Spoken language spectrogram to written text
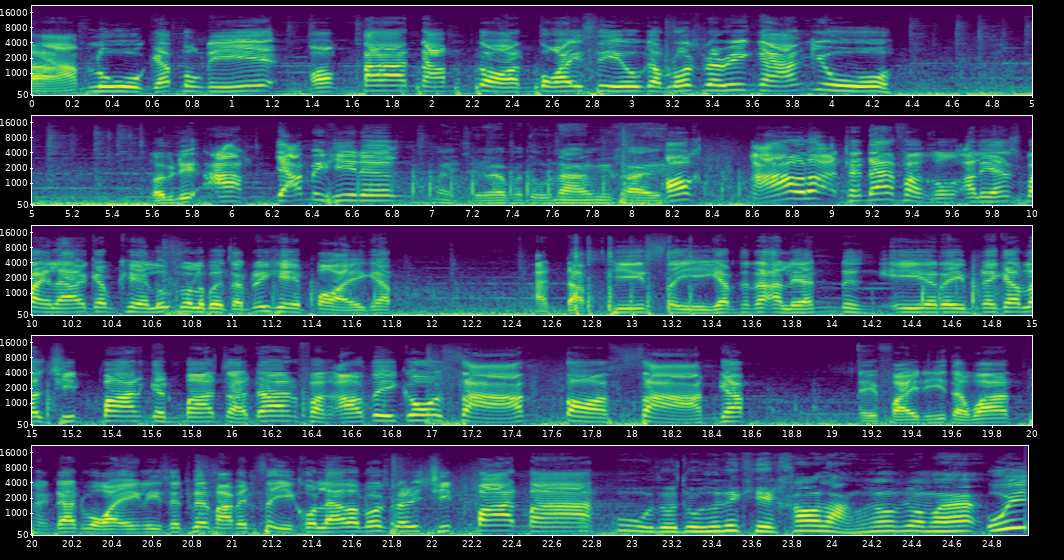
สามลูกครับตรงนี้ออกต้านำก่อนบอยซิลกับโรสแบรี่ง้างอยู่โรสแบรี่อัดย้ำอีกทีหนึ่งไม่เจอประตูหน้าไม่มีใคร ออกเอาละทางด้านฝั่งของอารียนส์ไปแล้วครับเคลุกโดนระเบิดจากที่เคปล่อยครับ อันดับที่ 4 ครับทางด้านอารียนหนึ่งเอริมนะครับแล้วชิดบ้านกันมาจากด้านฝั่งอัลติโก3ต่อ 3 ครับ ในไฟนี้แต่ว่าทางด้านวอลเองรีเซ็ตเพื่อนมาเป็น 4 คนแล้ว แล้วรถเฟรนชิดบ้านมาโอ้โหดูดูตัวนี้เคเข้าหลังท่านผู้ชมฮะอุ้ย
